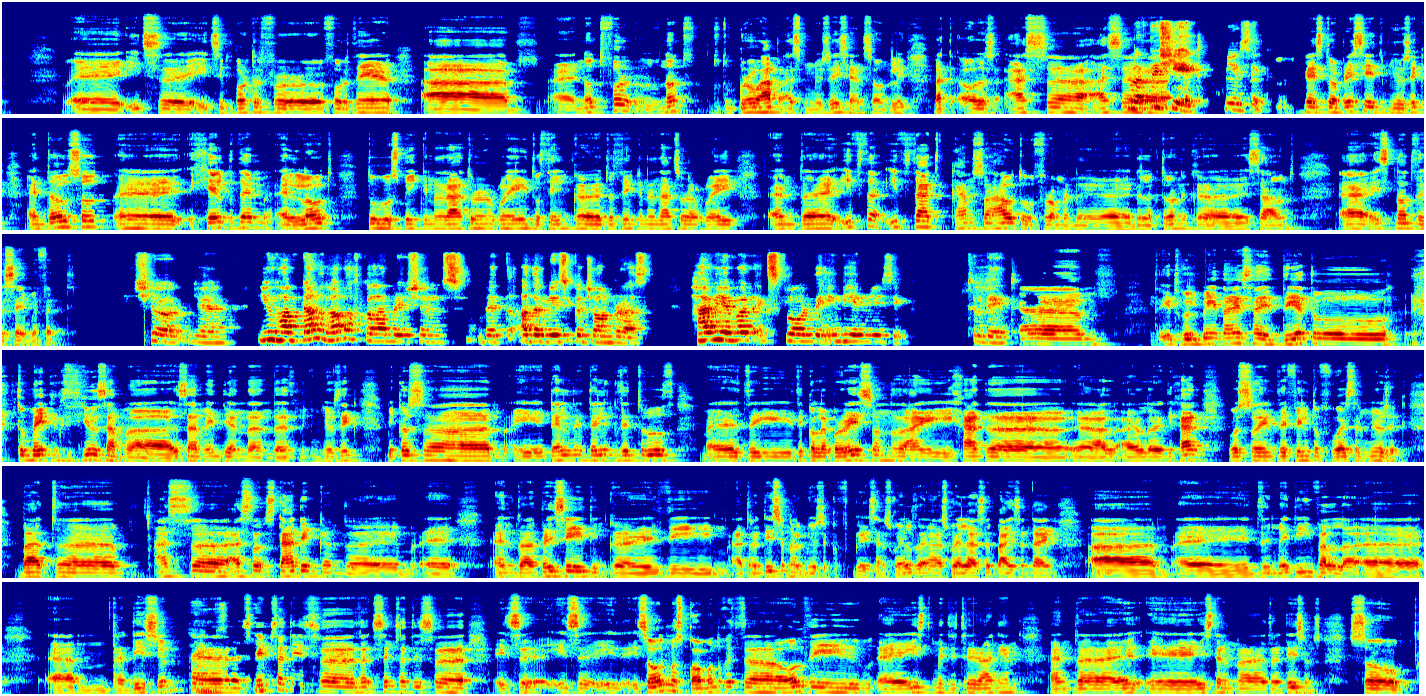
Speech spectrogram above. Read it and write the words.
uh, it's uh, it's important for for their um uh, not for not to grow up as musicians only but as as uh, as To uh, appreciate music. yes to appreciate music and also uh, help them a lot to speak in a natural way to think uh, to think in a natural way and uh, if the if that comes out of, from an, uh, an electronic uh, sound uh, it's not the same effect Sure, yeah. You have done a lot of collaborations with other musical genres. Have you ever explored the Indian music till date? Um, it will be a nice idea to to make you some uh, some Indian and ethnic music because um, telling telling the truth, uh, the the collaboration I had uh, uh, I already had was in the field of Western music, but uh, as uh, as studying and um, uh, and appreciating the traditional music of Greece as well as well as the Byzantine um, the medieval um, tradition uh, seems that is uh, that seems that is uh, it's uh, it's uh, it's almost common with uh, all the uh, East Mediterranean and Eastern uh, traditions. So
